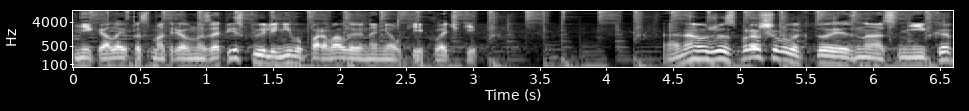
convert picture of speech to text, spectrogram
Николай посмотрел на записку и лениво порвал ее на мелкие клочки. «Она уже спрашивала, кто из нас Ника?»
